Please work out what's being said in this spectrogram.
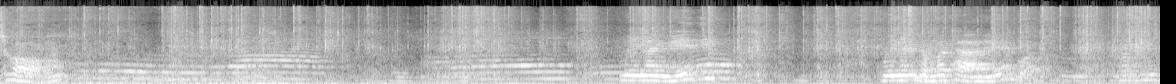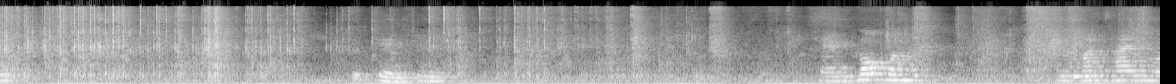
สิบสองไม่นั่งเงี้ยดิไม่นั่งธรรมทานเนี่ยบ่เก่งจริงแข่งโลกมันมันมันไทยบ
